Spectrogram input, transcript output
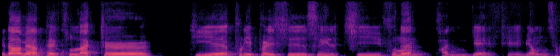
그 다음에 앞에 collector, 뒤에 preface, 수일치, 후는 관계 대명사.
